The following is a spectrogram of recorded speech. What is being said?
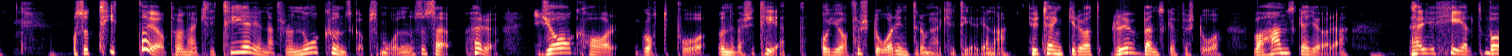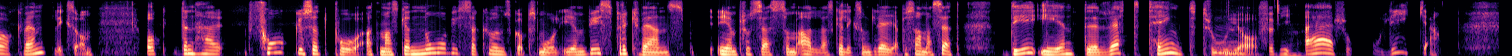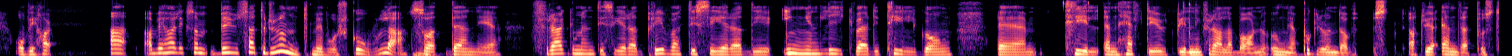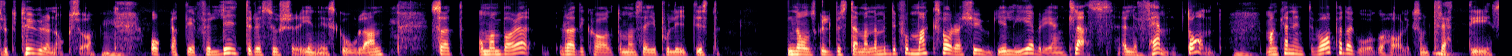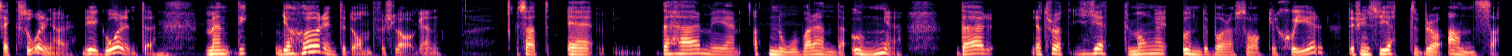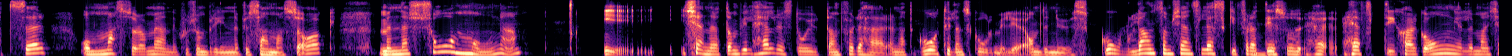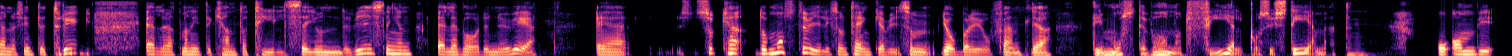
Och så tittar tittar jag på de här kriterierna för att nå kunskapsmålen och så säger jag, hörru, jag har gått på universitet och jag förstår inte de här kriterierna. Hur tänker du att Ruben ska förstå vad han ska göra? Det här är ju helt bakvänt liksom. Och den här fokuset på att man ska nå vissa kunskapsmål i en viss frekvens i en process som alla ska liksom greja på samma sätt. Det är inte rätt tänkt tror jag för vi är så olika. Och vi har ja, vi har liksom busat runt med vår skola så mm. att den är fragmentiserad, privatiserad, det är ingen likvärdig tillgång eh, till en häftig utbildning för alla barn och unga på grund av att vi har ändrat på strukturen också. Mm. Och att det är för lite resurser inne i skolan. Så att om man bara radikalt, om man säger politiskt, någon skulle bestämma att det får max vara 20 elever i en klass eller 15. Mm. Man kan inte vara pedagog och ha liksom 36-åringar. Det går inte. Mm. Men det, jag hör inte de förslagen. Så att eh, det här med att nå varenda unge. Där jag tror att jättemånga underbara saker sker. Det finns jättebra ansatser och massor av människor som brinner för samma sak. Men när så många känner att de vill hellre stå utanför det här än att gå till en skolmiljö. Om det nu är skolan som känns läskig för att mm. det är så häftig jargong eller man känner sig inte trygg. Eller att man inte kan ta till sig undervisningen eller vad det nu är. Eh, så kan, då måste vi liksom tänka, vi som jobbar i offentliga, det måste vara något fel på systemet. Mm. Och om vi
